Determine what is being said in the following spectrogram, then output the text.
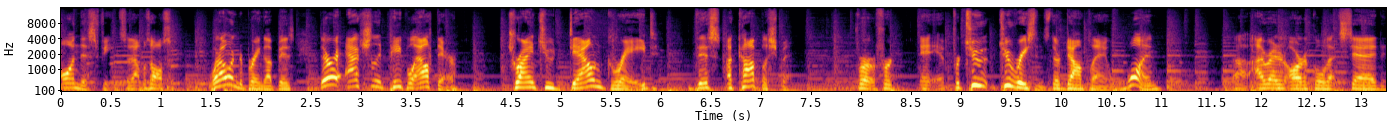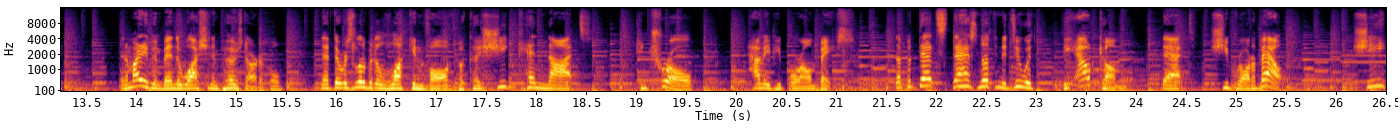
on this feed. So that was awesome. What I wanted to bring up is there are actually people out there trying to downgrade this accomplishment for for eh, for two two reasons. They're downplaying. One, uh, I read an article that said, and it might have even been the Washington Post article, that there was a little bit of luck involved because she cannot control how many people are on base. But that's that has nothing to do with the outcome that she brought about. She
